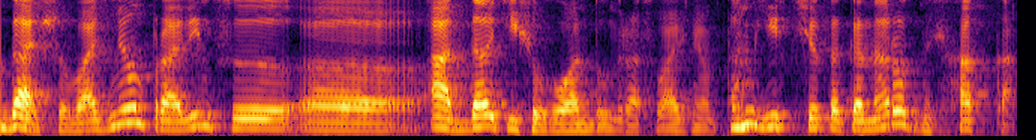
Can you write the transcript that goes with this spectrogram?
Дальше возьмем провинцию... А, давайте еще Гуандун раз возьмем, там есть еще такая народность Хакка.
